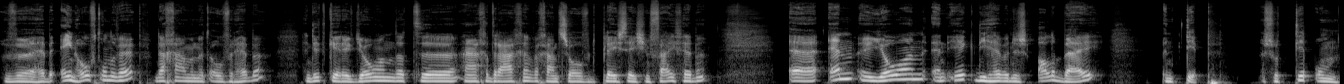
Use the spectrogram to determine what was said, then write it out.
We hebben één hoofdonderwerp, daar gaan we het over hebben. En dit keer heeft Johan dat aangedragen. We gaan het zo over de PlayStation 5 hebben. En Johan en ik, die hebben dus allebei een tip. Een soort tip om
